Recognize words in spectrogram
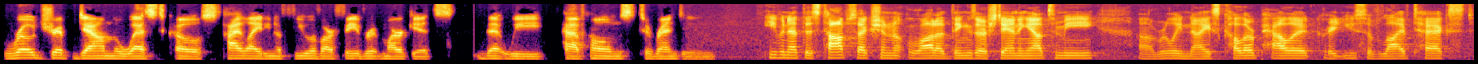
road trip down the west coast highlighting a few of our favorite markets that we have homes to rent in. Even at this top section, a lot of things are standing out to me. Uh, really nice color palette, great use of live text.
